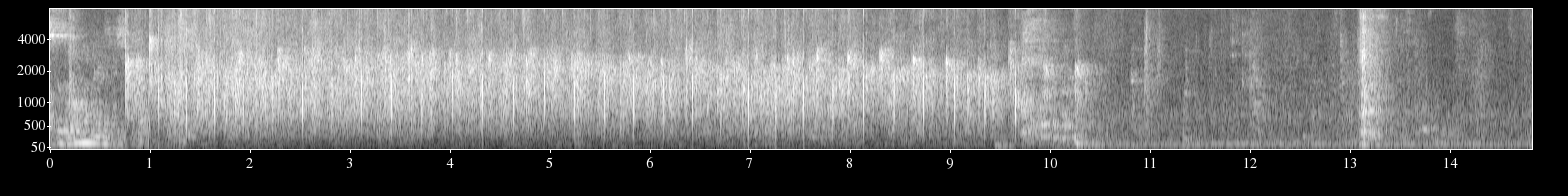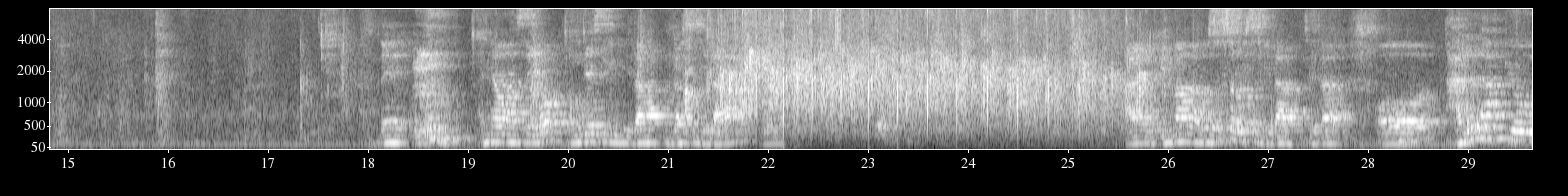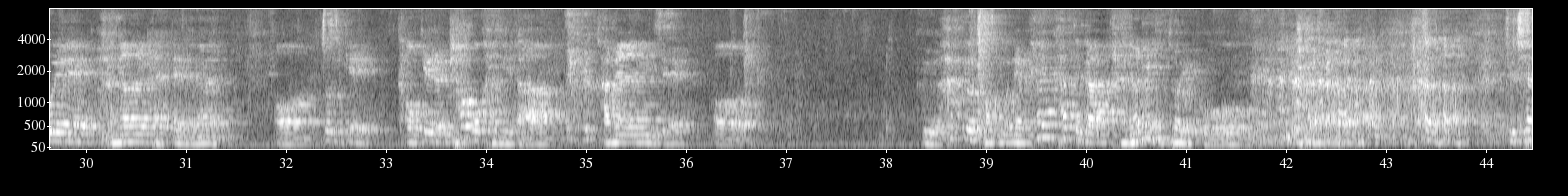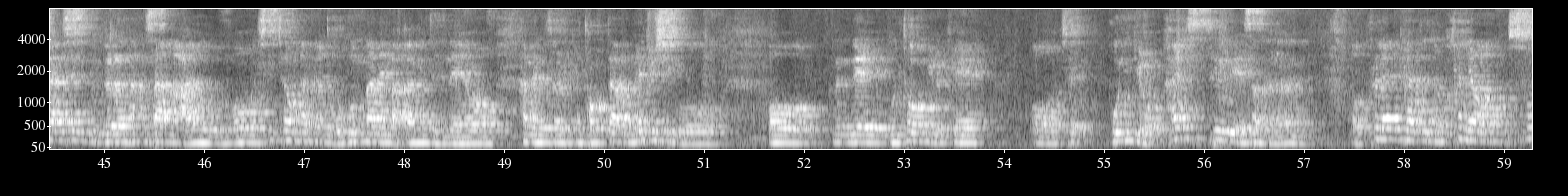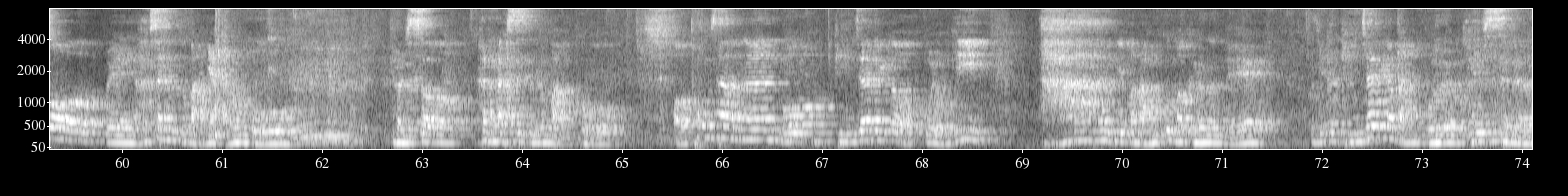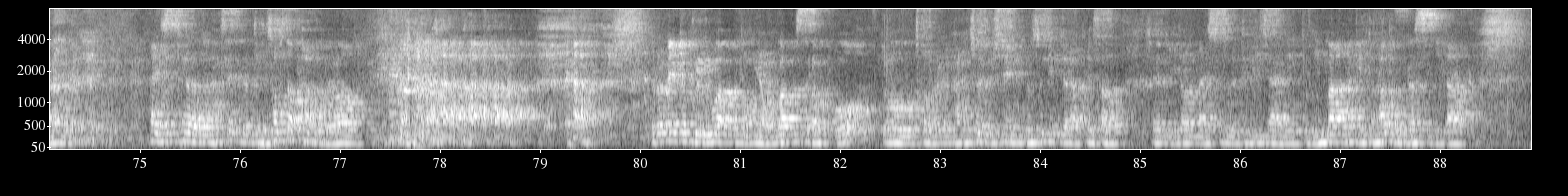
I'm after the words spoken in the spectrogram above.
박수로 환영해 주시죠. 네, 안녕하세요. 정재승입니다. 반갑습니다. 네. 아, 민망하고 쑥스럽습니다. 제가 어, 다른 학교에 강연을 갈 때는 어, 좀 이렇게 어깨를 펴고 갑니다. 가면 이제 어, 그 학교 정문에 플랜카드가 당연히 붙어 있고. 주최하신 분들은 항상 아유 뭐 신청하면 5분 만에 마감이 됐네요. 하면서 이렇게 덕담을 해주시고. 어 그런데 보통 이렇게 어, 제 본교 카이스트에서는 어, 플랜카드는커녕 수업에 학생들도 많이 안 오고 결석하는 학생들도 많고 어, 통상은 뭐 빈자리가 없고 여기 다 이렇게 막 앉고 막 그러는데 여기는 빈자리가 많이 보여요 카이스트는. 카이스트 학생들 되게 섭섭하고요 그럼에도 불구하고 너무 영광스럽고 또 저를 가르쳐 주시는 교수님들 앞에서 저희도 이런 말씀을 드리자니 또 민망하기도 하고 그렇습니다.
